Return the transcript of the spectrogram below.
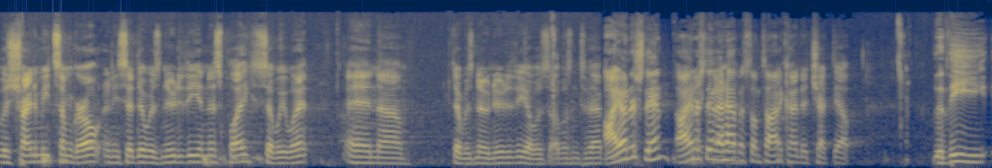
was trying to meet some girl, and he said there was nudity in this play, so we went, and um, there was no nudity. I was I wasn't too happy. I understand. I understand that happens I kind of checked out. The, the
